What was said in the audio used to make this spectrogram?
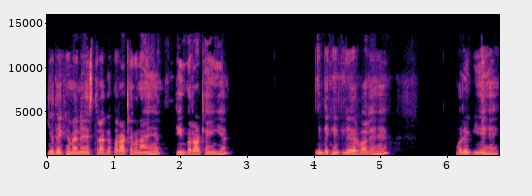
ये देखें मैंने इस तरह के पराठे बनाए हैं, तीन पराठे हैं ये। ये देखें क्लियर वाले हैं और एक ये हैं।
